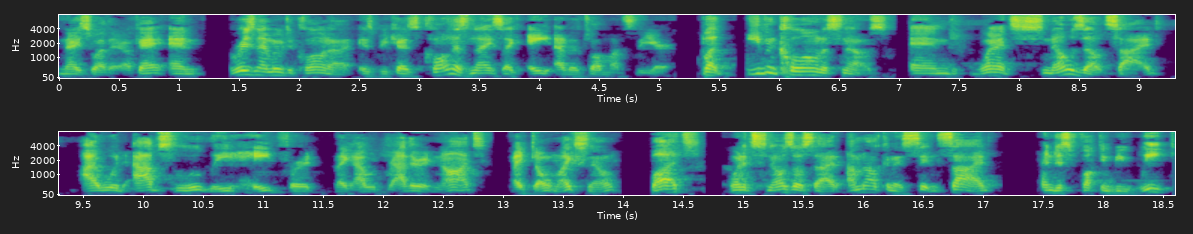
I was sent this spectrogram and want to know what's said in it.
nice weather. Okay. And the reason I moved to Kelowna is because Kelowna is nice like eight out of 12 months of the year. But even Kelowna snows. And when it snows outside, I would absolutely hate for it. Like I would rather it not. I don't like snow, but when it snows outside, I'm not going to sit inside and just fucking be weak.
